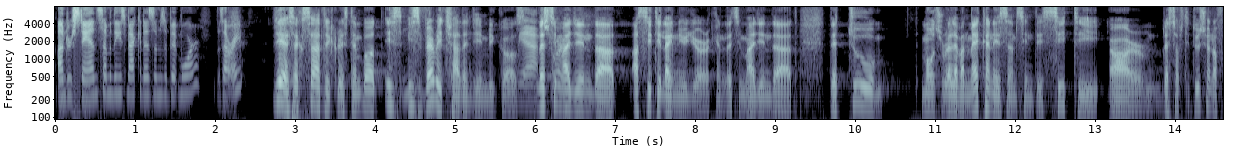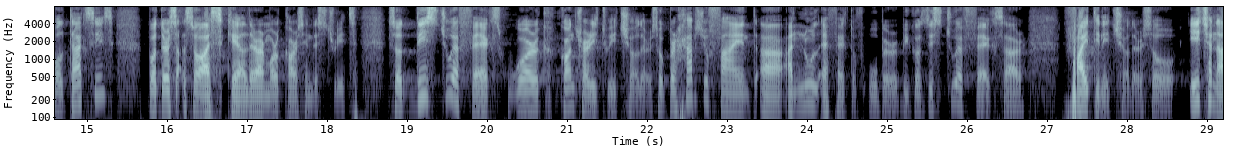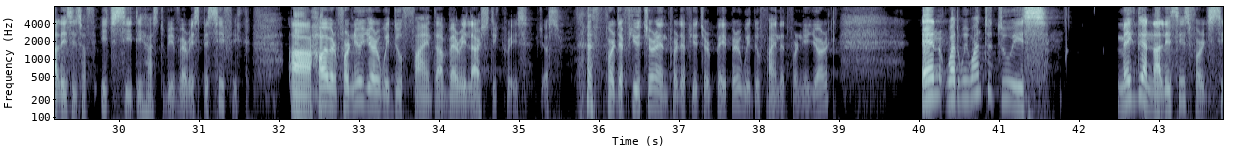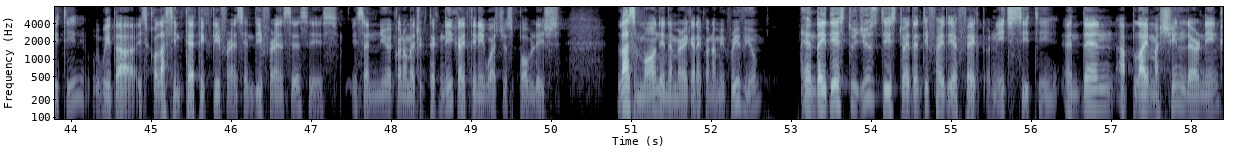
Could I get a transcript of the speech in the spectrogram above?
understand some of these mechanisms a bit more. Is that right? Yes, exactly, Kristin. But it's, it's very challenging because yeah, let's sure. imagine that a city like New York, and let's imagine that the two most relevant mechanisms in this city are the substitution of all taxis, but there's also a scale. There are more cars in the street. So these two effects work contrary to each other. So perhaps you find uh, a null effect of Uber because these two effects are fighting each other. So each analysis of each city has to be very specific. Uh, however, for New York, we do find a very large decrease, just for the future and for the future paper. We do find it for New York. And what we want to do is make the analysis for each city with a, it's called a synthetic difference and differences is, is a new econometric technique. I think it was just published last month in the American Economic Review. And the idea is to use this to identify the effect on each city and then apply machine learning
